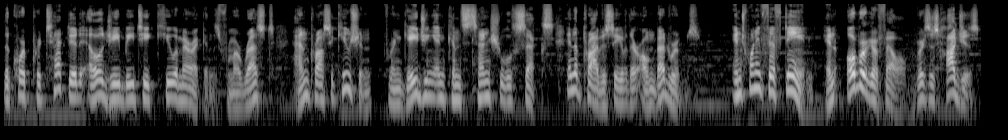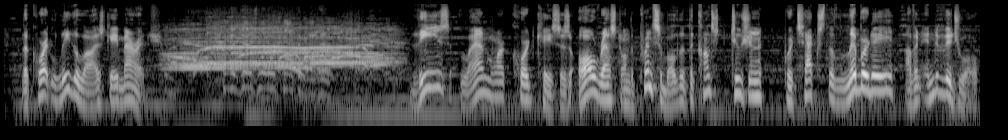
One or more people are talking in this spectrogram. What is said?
the court protected LGBTQ Americans from arrest and prosecution for engaging in consensual sex in the privacy of their own bedrooms. In 2015, in Obergefell v. Hodges, the court legalized gay marriage. These landmark court cases all rest on the principle that the Constitution protects the liberty of an individual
